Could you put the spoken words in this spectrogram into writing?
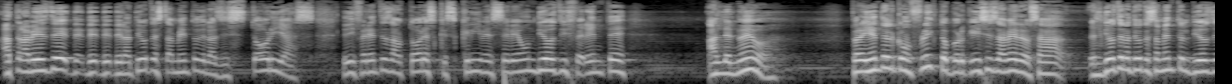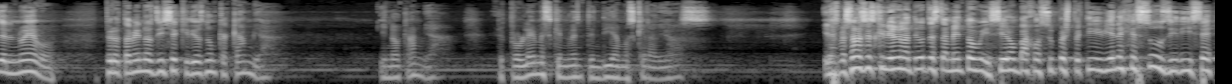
a través del Antiguo Testamento, de las historias de diferentes autores que escriben, se ve un Dios diferente al del Nuevo. Pero ahí entra el conflicto porque dices, a ver, o sea, el Dios del Antiguo Testamento, el Dios del Nuevo. Pero también nos dice que Dios nunca cambia y no cambia. El problema es que no entendíamos que era Dios. Y las personas que escribieron el Antiguo Testamento hicieron bajo su perspectiva y viene Jesús y dice,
